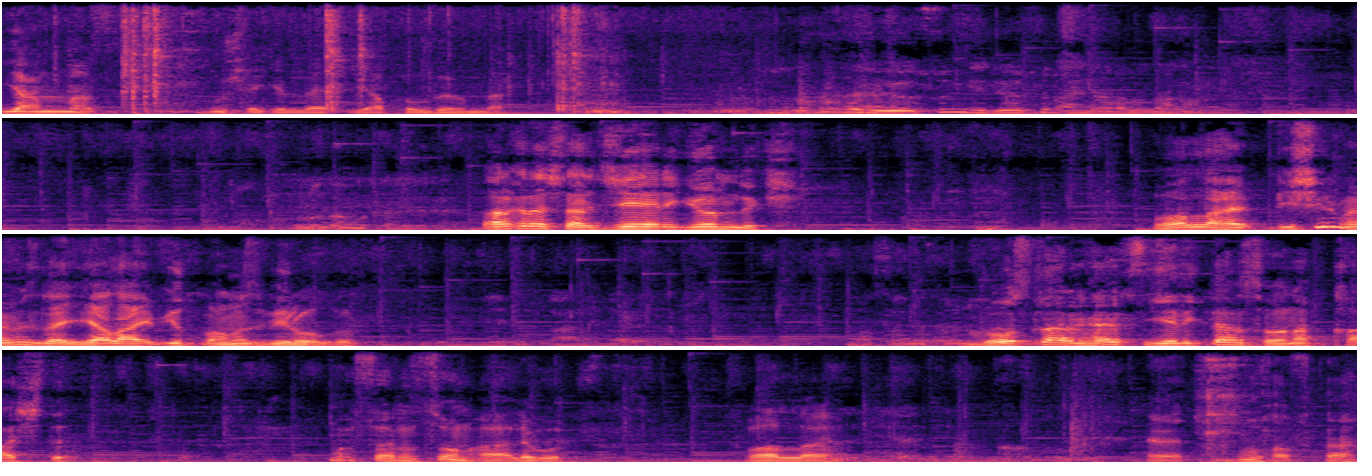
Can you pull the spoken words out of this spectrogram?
yanmaz bu şekilde yapıldığında. Bunu koyuyorsun, gidiyorsun aynı arabadan alıyorsun. Bunu da mı kaydediyorsun? Arkadaşlar ciğeri gömdük. Vallahi pişirmemizle yalayıp yutmamız bir oldu. Dostların hepsi yedikten sonra kaçtı. Masanın son hali bu. Vallahi. Evet bu hafta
